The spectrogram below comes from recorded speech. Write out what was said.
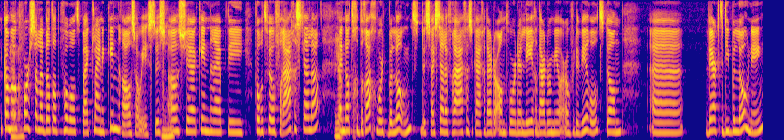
Ik kan me ook dan- voorstellen dat dat bijvoorbeeld bij kleine kinderen al zo is. Dus Mhm. als je kinderen hebt die bijvoorbeeld veel vragen stellen Ja. en dat gedrag wordt beloond, dus zij stellen vragen, ze krijgen daardoor antwoorden, leren daardoor meer over de wereld, dan eh, werkt die beloning,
